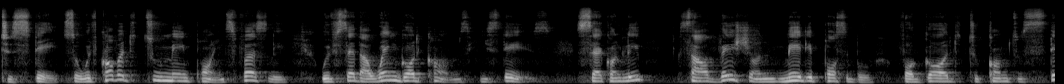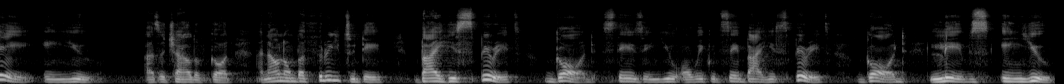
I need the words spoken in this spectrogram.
to stay. So we've covered two main points. Firstly, we've said that when God comes, he stays. Secondly, salvation made it possible for God to come to stay in you as a child of God. And now, number three today, by his spirit, God stays in you, or we could say, by his spirit, God lives in you.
